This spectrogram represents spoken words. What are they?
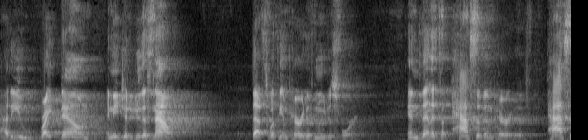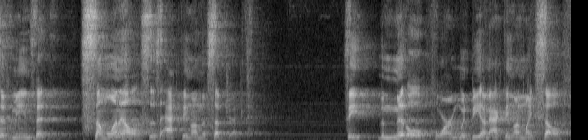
how do you write down, I need you to do this now? That's what the imperative mood is for. And then it's a passive imperative. Passive means that someone else is acting on the subject. See, the middle form would be I'm acting on myself.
